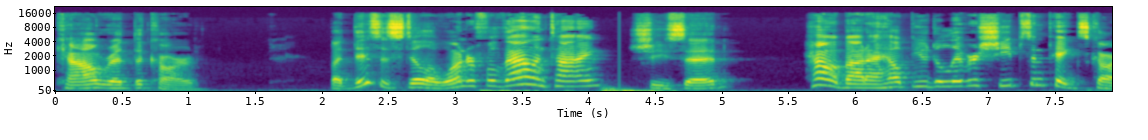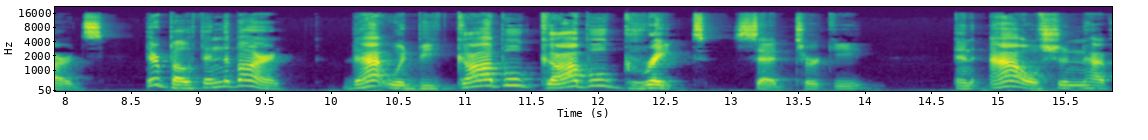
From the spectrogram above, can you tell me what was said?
Cow read the card. But this is still a wonderful Valentine, she said. How about I help you deliver sheep's and pigs cards? They're both in the barn. That would be gobble, gobble great, said Turkey. An owl shouldn't have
